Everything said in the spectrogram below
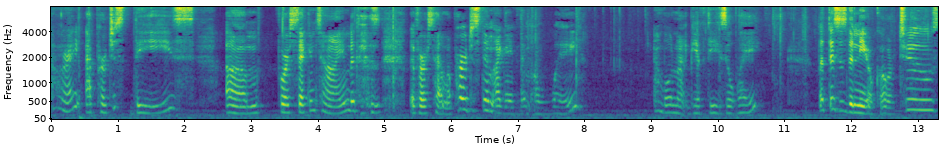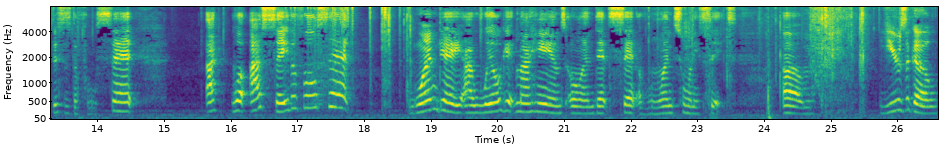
All right, I purchased these um, for a second time because the first time I purchased them, I gave them away. I will not give these away. But this is the Neocolor 2s. This is the full set. I well, I say the full set. One day I will get my hands on that set of 126. Um, years ago,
